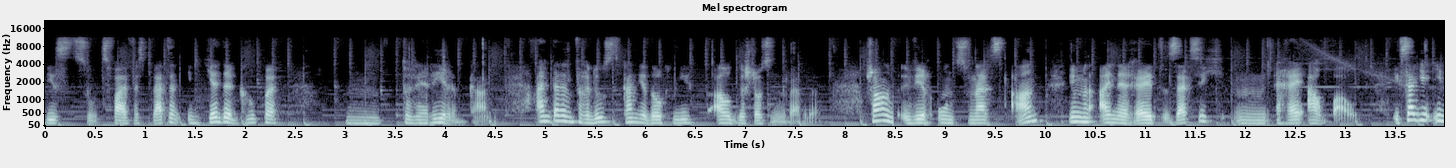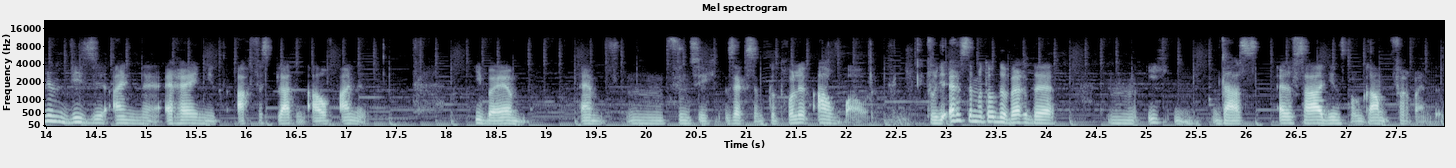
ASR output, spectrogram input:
bis zu zwei Festplatten in jeder Gruppe mh, hm, tolerieren kann. Ein Datenverlust kann jedoch nicht ausgeschlossen werden. Schauen wir uns zunächst an, wie man eine RAID 60 mh, Array aufbaut. Ich zeige Ihnen, wie Sie eine Array mit 8 Festplatten auf einen IBM M56 Controller aufbauen. Für die erste Methode werde hm, ich das LSA-Dienstprogramm verwendet.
